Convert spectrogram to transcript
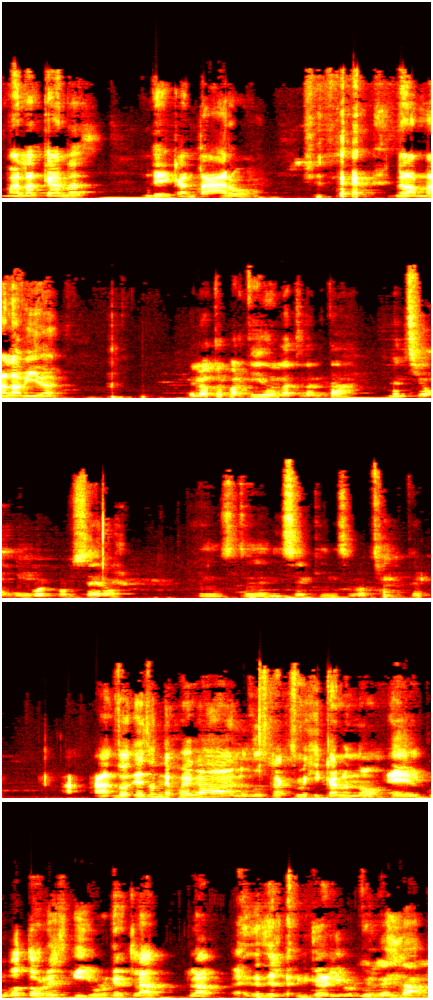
malas ganas de cantar o de la mala vida. El otro partido, el Atlanta venció un gol por cero. Este, ni sé quién es el otro. Ah, es donde juega los dos cracks mexicanos, ¿no? El Cubo Torres y Jürgen Klopp. Klopp. Ese es el técnico del libro. Jürgen Damm.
